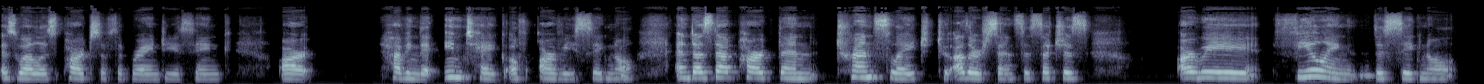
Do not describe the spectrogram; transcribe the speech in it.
as well as parts of the brain do you think are having the intake of RV signal? And does that part then translate to other senses, such as are we feeling the signal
